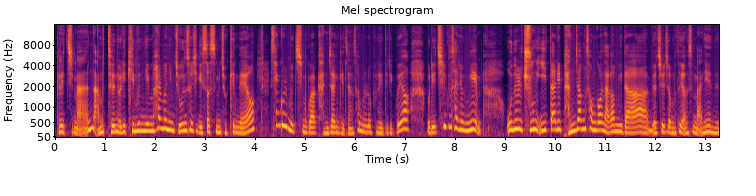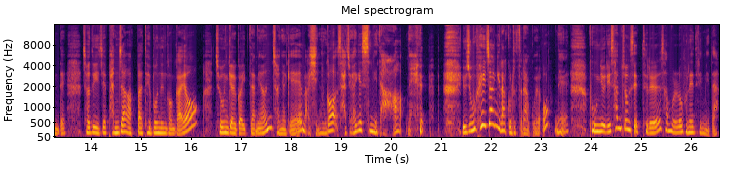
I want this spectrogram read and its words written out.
그랬지만 아무튼 우리 김우님 할머님 좋은 소식 있었으면 좋겠네요. 생굴 무침과 간장게장 선물로 보내드리고요. 우리 7946님 오늘 중2 딸이 반장 선거 나갑니다. 며칠 전부터 연습 많이 했는데 저도 이제 반장 아빠 돼보는 건가요? 좋은 결과 있다면 저녁에 맛있는 거 사줘야겠습니다. 네. 요즘 회장이라고 그러더라고요. 네. 복요리 3종 세트를 선물로 보내드립니다.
